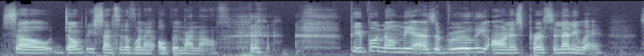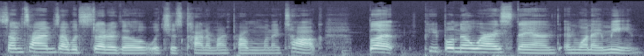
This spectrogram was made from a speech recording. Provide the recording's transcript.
So don't be sensitive when I open my mouth. People know me as a brutally honest person anyway. Sometimes I would stutter though, which is kind of my problem when I talk, but people know where I stand and what I mean.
